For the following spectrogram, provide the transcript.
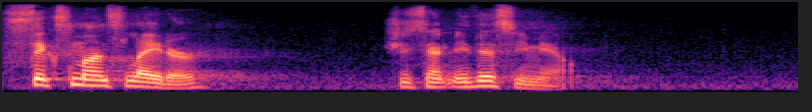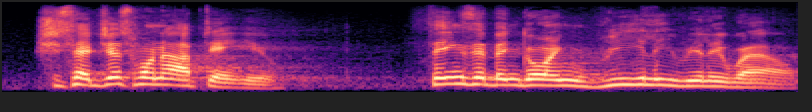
Six months later, she sent me this email. She said, Just want to update you. Things have been going really, really well.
